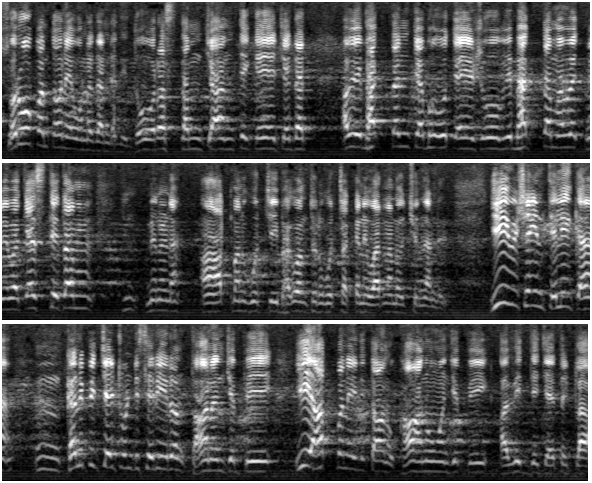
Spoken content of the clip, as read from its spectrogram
స్వరూపంతోనే ఉన్నదండి అది దూరస్థం చాంతికే చెదత్ అవిభక్తం చ భూతేషు విభక్తమివ స్థితం. నిన్న ఆ ఆత్మను గుర్చి భగవంతుని గురించి చక్కని వర్ణన వచ్చిందండి ఈ విషయం తెలియక కనిపించేటువంటి శరీరం తానని చెప్పి ఈ ఆత్మ అనేది తాను కాను అని చెప్పి అవిద్య చేత ఇట్లా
